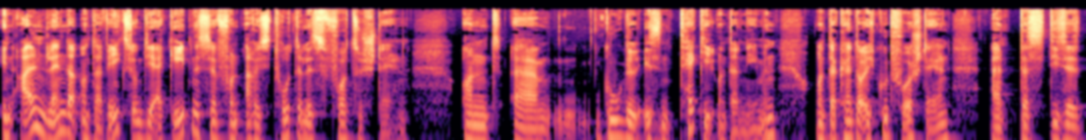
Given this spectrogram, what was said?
in allen Ländern unterwegs, um die Ergebnisse von Aristoteles vorzustellen. Und ähm, Google ist ein Techie-Unternehmen und da könnt ihr euch gut vorstellen, äh, dass diese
